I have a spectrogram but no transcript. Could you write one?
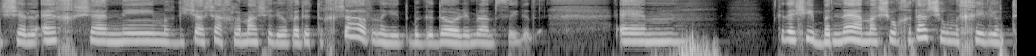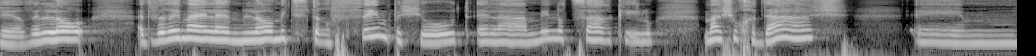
של איך שאני מרגישה שההחלמה שלי עובדת עכשיו, נגיד בגדול, אם להמשיג את זה. אמ, כדי שייבנה משהו חדש שהוא מכיל יותר. זה לא, הדברים האלה הם לא מצטרפים פשוט, אלא מי נוצר כאילו משהו חדש, אמ,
